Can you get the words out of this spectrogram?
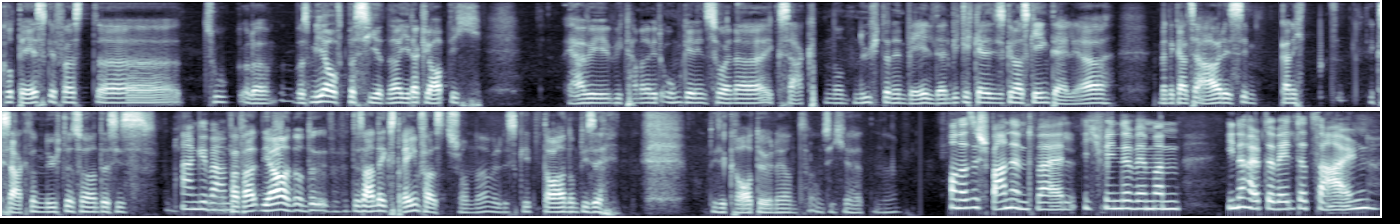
groteske fast äh, zu, oder was mir oft passiert, ne? jeder glaubt, ich, ja, wie, wie kann man damit umgehen in so einer exakten und nüchternen Welt? In Wirklichkeit ist es genau das Gegenteil. Ja? Meine ganze Arbeit ist eben gar nicht exakt und nüchtern, sondern das ist angewandt. Ja, und, und das andere extrem fast schon, ne? weil es geht dauernd um diese, um diese Grautöne und Unsicherheiten. Ne? Und das ist spannend, weil ich finde, wenn man innerhalb der Welt der Zahlen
